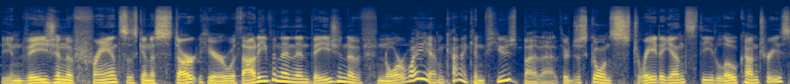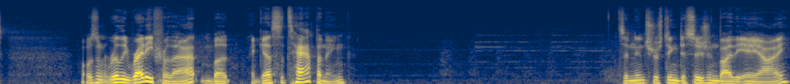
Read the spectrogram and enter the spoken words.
the invasion of France is going to start here without even an invasion of Norway. I'm kind of confused by that. They're just going straight against the Low Countries. Wasn't really ready for that, but I guess it's happening. It's an interesting decision by the AI.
